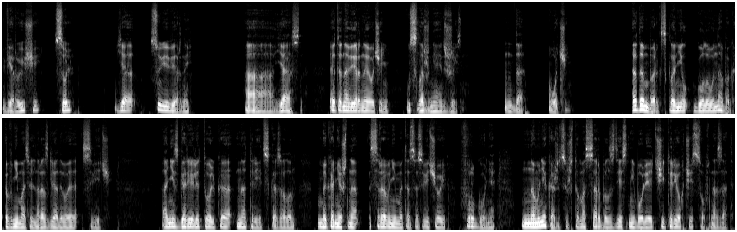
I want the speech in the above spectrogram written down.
верующий, Соль?» Я суеверный. А, ясно. Это, наверное, очень усложняет жизнь. Да, очень. Адамберг склонил голову на бок, внимательно разглядывая свечи. «Они сгорели только на треть», — сказал он. «Мы, конечно, сравним это со свечой в фургоне, но мне кажется, что Массар был здесь не более четырех часов назад.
